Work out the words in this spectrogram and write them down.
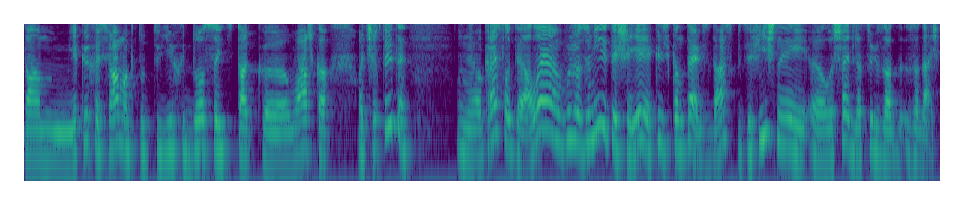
там якихось рамок тут їх досить так е, важко очертити, окреслити, але ви розумієте, що є якийсь контекст, да, специфічний е, лише для цих зад- задач.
